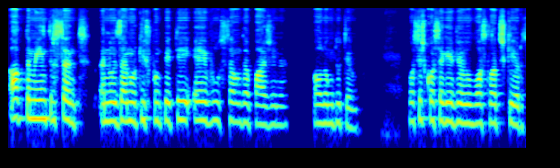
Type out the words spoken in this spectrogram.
Algo também interessante analisar no arquivo.pt é a evolução da página ao longo do tempo. Vocês conseguem ver do vosso lado esquerdo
